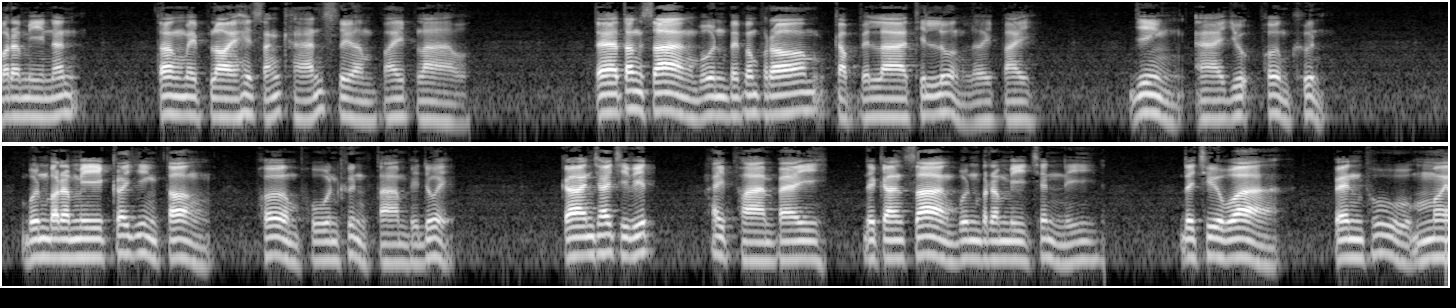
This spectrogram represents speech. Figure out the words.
บารมีนั้น ต้องไม่ปล่อยให้สังขารเสื่อมไปเปล่า แต่ต้องสร้างบุญไปพร้อมๆกับเวลาที่ล่วงเลยไป ยิ่งอายุเพิ่มขึ้น บุญบารมีก็ยิ่งต้องเพิ่มพูนขึ้นตามไปด้วย การใช้ชีวิตให้ผ่านไปโดยการสร้างบุญบารมีเช่นนี้ ได้ชื่อว่าเป็นผู้ไม่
